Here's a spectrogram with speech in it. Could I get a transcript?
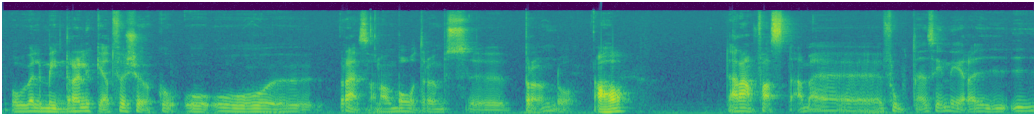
Det var väl mindre lyckat försök att rensa någon badrumsbrunn då. Jaha. Där han fastnade med foten sin nere i, i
